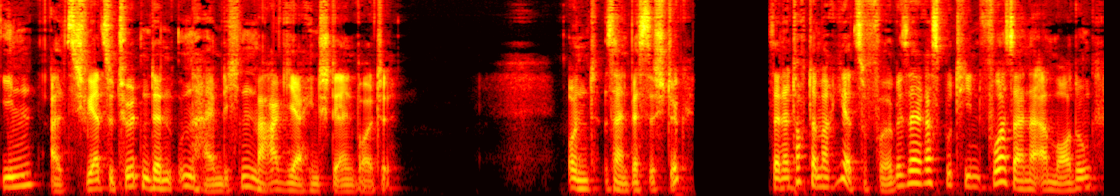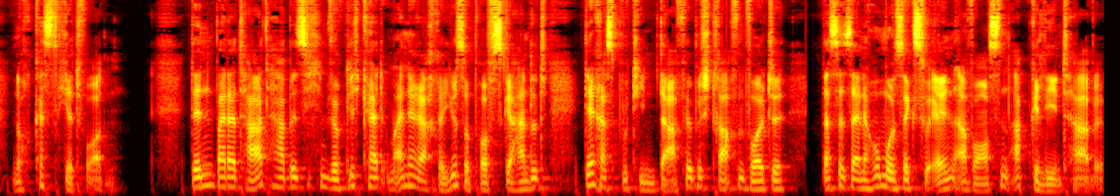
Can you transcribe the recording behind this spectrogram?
ihn als schwer zu tötenden unheimlichen Magier hinstellen wollte. Und sein bestes Stück? Seiner Tochter Maria zufolge sei Rasputin vor seiner Ermordung noch kastriert worden. Denn bei der Tat habe es sich in Wirklichkeit um eine Rache Yusupovs gehandelt, der Rasputin dafür bestrafen wollte, dass er seine homosexuellen Avancen abgelehnt habe.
